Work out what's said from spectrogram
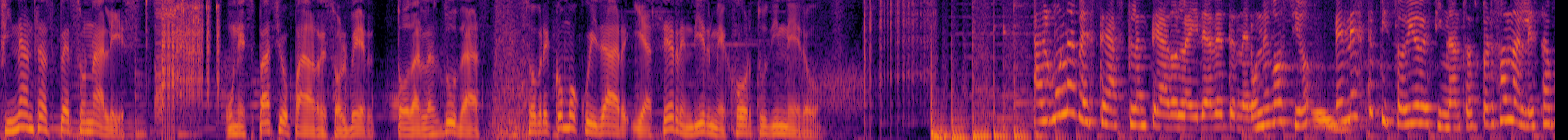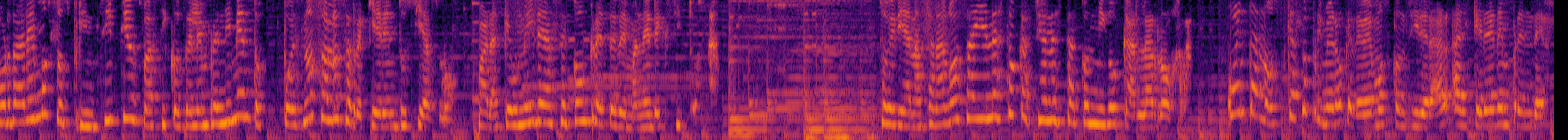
Finanzas personales. Un espacio para resolver todas las dudas sobre cómo cuidar y hacer rendir mejor tu dinero. ¿Alguna vez te has planteado la idea de tener un negocio? En este episodio de Finanzas Personales abordaremos los principios básicos del emprendimiento, pues no solo se requiere entusiasmo para que una idea se concrete de manera exitosa. Soy Diana Zaragoza y en esta ocasión está conmigo Carla Rojas. Cuéntanos, ¿qué es lo primero que debemos considerar al querer emprender?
